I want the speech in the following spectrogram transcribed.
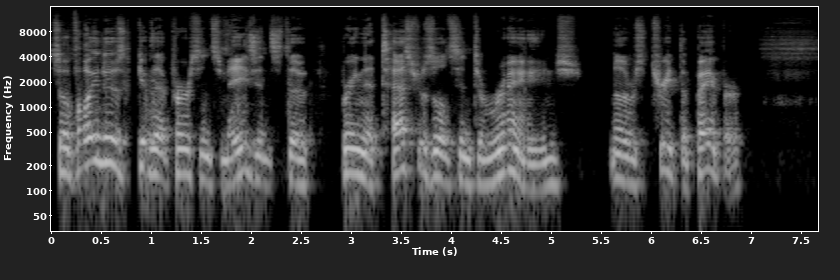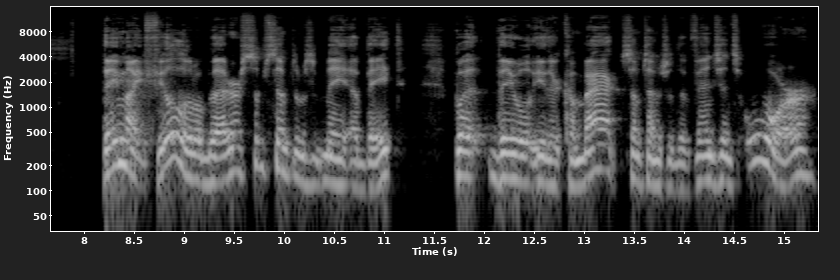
So if all you do is give that person some agents to bring the test results into range, in other words, treat the paper, they might feel a little better. Some symptoms may abate, but they will either come back, sometimes with a vengeance, or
